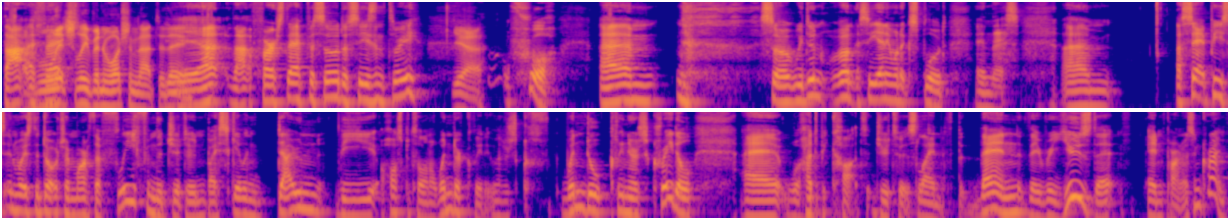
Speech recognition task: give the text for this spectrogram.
That I've effect, literally been watching that today. yeah, that first episode of season three. Yeah. Um, so we didn't want to see anyone explode in this. Um, a set piece in which the Doctor and Martha flee from the Judoon by scaling down the hospital on a window cleaner's, window cleaner's cradle uh, had to be cut due to its length. But then they reused it in Partners in Crime.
